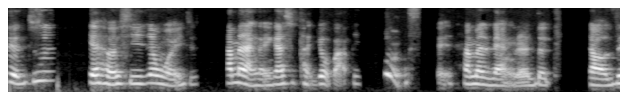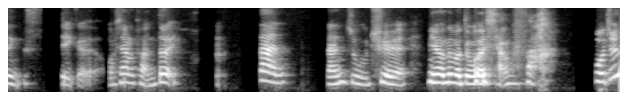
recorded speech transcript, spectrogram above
对，就是野和熙认为，就是他们两个应该是朋友吧。Zings，对他们两人的叫 Zings 这个偶像团队，但男主却没有那么多的想法。我觉得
